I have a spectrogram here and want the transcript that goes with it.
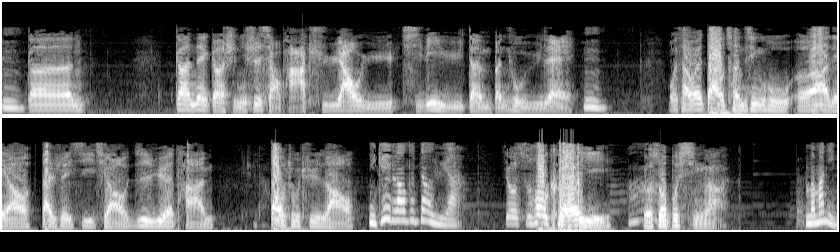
嗯。跟跟那个史尼士小爬、曲腰鱼、奇力鱼等本土鱼类，嗯，我才会到澄清湖、鹅阿寮、淡水溪桥、日月潭到处去捞。你可以捞得到鱼啊。有时候可以，啊有时候不行啊。妈妈，你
